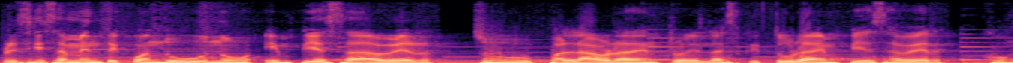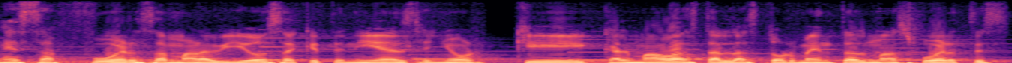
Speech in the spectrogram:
precisamente cuando uno empieza a ver su palabra dentro de la escritura empieza a ver con esa fuerza maravillosa que tenía el Señor, que calmaba hasta las tormentas más fuertes,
